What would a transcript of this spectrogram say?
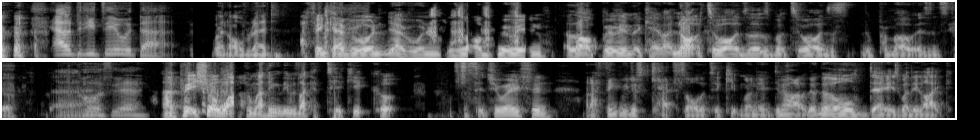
How did you deal with that? went all red. I think everyone, everyone, a lot of booing, a lot of booing that came out, not towards us, but towards the promoters and stuff. Uh, Of course, yeah. I'm pretty sure what happened. I think it was like a ticket cut situation, and I think we just kept all the ticket money. Do you know the, the old days where they like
